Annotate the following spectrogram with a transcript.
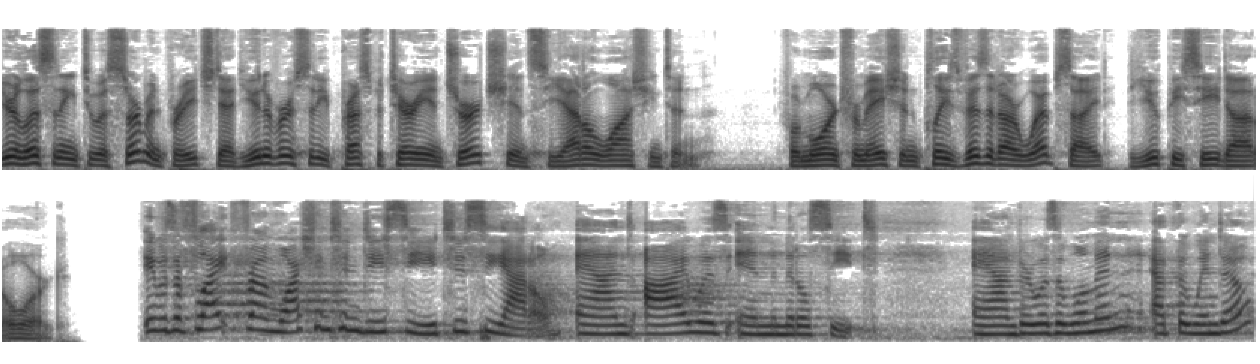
You're listening to a sermon preached at University Presbyterian Church in Seattle, Washington. For more information, please visit our website, upc.org. It was a flight from Washington, D.C. to Seattle, and I was in the middle seat. And there was a woman at the window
